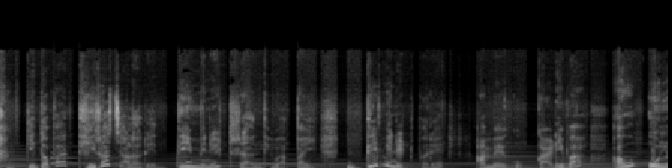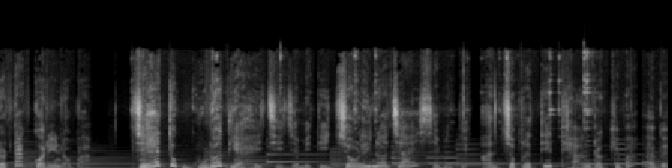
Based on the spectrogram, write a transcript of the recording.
ଢାଙ୍କି ଦେବା ଧୀର ଚାଳରେ ଦୁଇ ମିନିଟ୍ ରାନ୍ଧିବା ପାଇଁ। ଦୁଇ ମିନିଟ୍ ପରେ ଆମେ ଏକୁ କାଢ଼ିବା ଆଉ ଓଲଟା କରିନେବା। ଯେହେତୁ ଗୁଡ଼ ଦିଆହେଇଛି ଯେମିତି ଜଳି ନଯାଏ ସେମିତି ଆଞ୍ଚ ପ୍ରତି ଧ୍ୟାନ ରଖିବା। ଏବେ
